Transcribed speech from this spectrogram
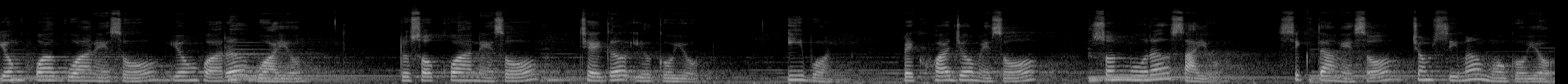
영화관에서 영화를 봐요. 도서관에서 책을 읽어요. 2번 백화점에서 선물을 사요. 식당에서 점심을 먹어요.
